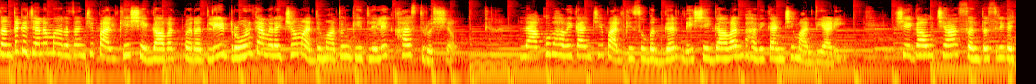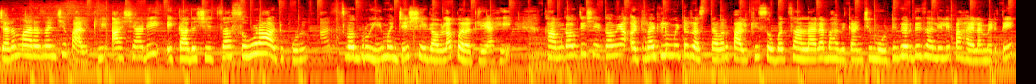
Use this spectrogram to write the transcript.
संत गजानन महाराजांची पालखी शेगावात परतली. ड्रोन कॅमेऱ्याच्या माध्यमातून घेतलेले खास दृश्य. लाखो भाविकांची पालखीसोबत गर्दी. शेगावात भाविकांची मांदियाळी. शेगावच्या संत श्री गजानन महाराजांची पालखी आषाढी एकादशीचा सोहळा आटपून आज स्वगृही म्हणजे शेगावला परतली आहे. खामगाव ते शेगाव या अठरा किलोमीटर रस्त्यावर पालखीसोबत चालणाऱ्या भाविकांची मोठी गर्दी झालेली पाहायला मिळते.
